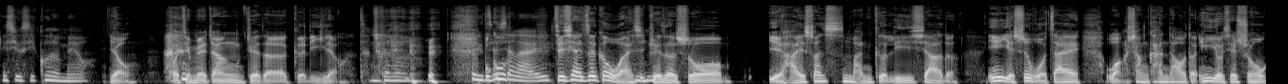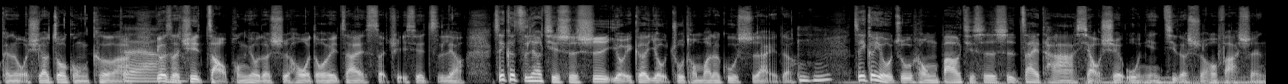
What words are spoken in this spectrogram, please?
你休息过了没有？有，我就没有这样觉得隔离了。真的。不过下来，接下来这个我还是觉得说。也还算是蛮蛤蜊一下的，因为也是我在网上看到的。因为有些时候可能我需要做功课啊或者去找朋友的时候，我都会在 search 一些资料。这个资料其实是有一个有族同胞的故事来的。嗯哼，这个有族同胞其实是在他小学五年级的时候发生。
